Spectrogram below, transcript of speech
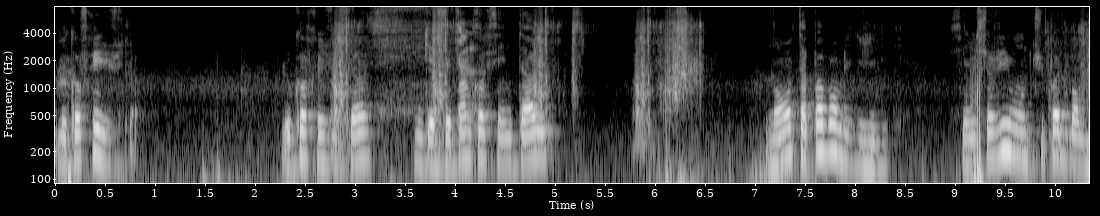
Le coffret est juste là. Le coffre est juste là. Nickel, c'est pas un coffre, c'est une table. Non, t'as pas Bambi, j'ai dit. C'est une survie où on ne tue pas de Bambi.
